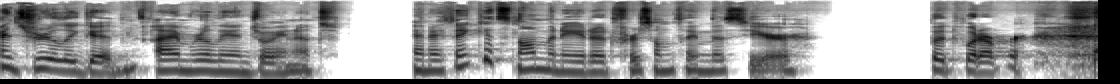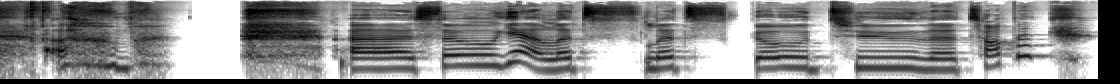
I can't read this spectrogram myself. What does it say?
It's really good. I'm really enjoying it. And i think it's nominated for something this year but whatever. Um uh so yeah let's let's go to the topic.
